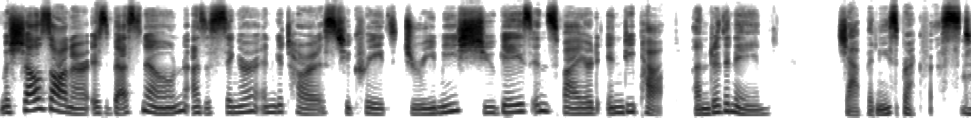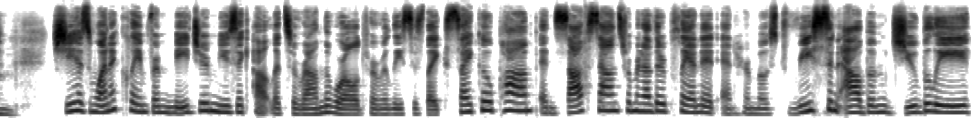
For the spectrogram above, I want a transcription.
Michelle Zauner is best known as a singer and guitarist who creates dreamy shoegaze inspired indie pop under the name Japanese Breakfast. Mm. She has won acclaim from major music outlets around the world for releases like Psychopomp and Soft Sounds from Another Planet, and her most recent album, Jubilee.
